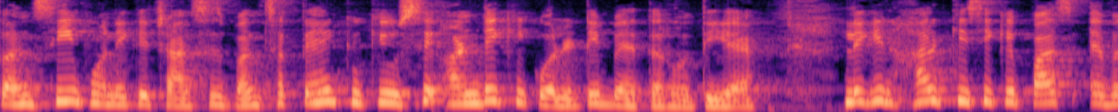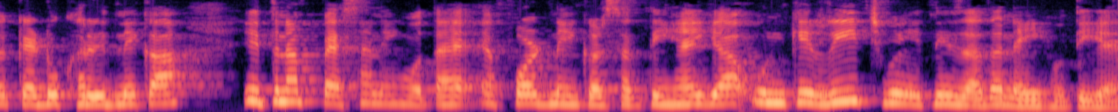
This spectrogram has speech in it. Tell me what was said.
कंसीव होने के चांसेस बन सकते हैं क्योंकि उससे अंडे की क्वालिटी बेहतर होती है। लेकिन हर किसी के पास एवोकेडो खरीदने का इतना पैसा नहीं होता है अफोर्ड नहीं कर सकती हैं या उनके रीच में इतनी ज़्यादा नहीं होती है।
